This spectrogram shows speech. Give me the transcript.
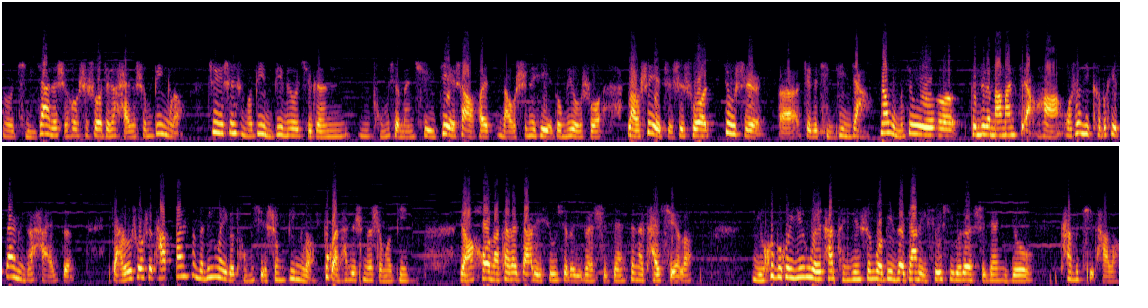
呃请假的时候是说这个孩子生病了。至于生什么病，并没有去跟同学们去介绍，和老师那些也都没有说。老师也只是说，就是呃，这个请病假。那我们就跟这个妈妈讲哈，我说你可不可以带你的孩子？假如说是他班上的另外一个同学生病了，不管他是生的什么病，然后呢他在家里休息了一段时间，现在开学了，你会不会因为他曾经生过病，在家里休息过一段时间，你就看不起他了？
